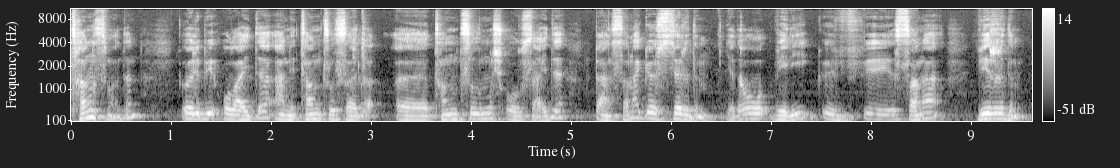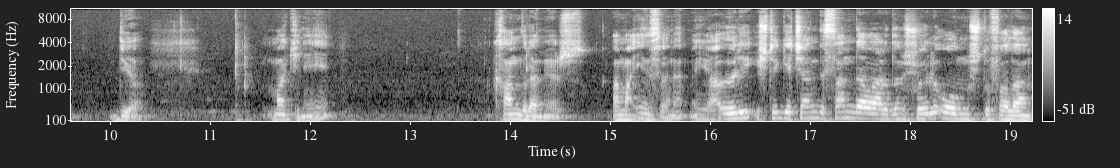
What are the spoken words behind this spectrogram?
tanıtmadın. Öyle bir olayda hani tanıtılsaydı, e, tanıtılmış olsaydı ben sana gösterirdim ya da o veriyi e, sana verirdim diyor. Makineyi kandıramıyoruz. Ama insanı ya öyle işte geçen de sen de vardın şöyle olmuştu falan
